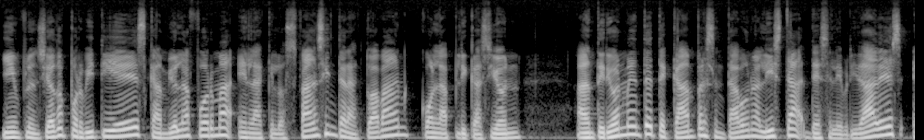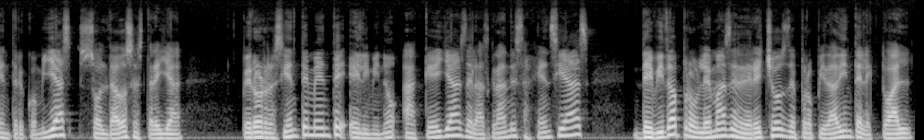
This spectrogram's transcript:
influenciado por BTS cambió la forma en la que los fans interactuaban con la aplicación. Anteriormente, Tecam presentaba una lista de celebridades, entre comillas, soldados estrella, pero recientemente eliminó aquellas de las grandes agencias debido a problemas de derechos de propiedad intelectual.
